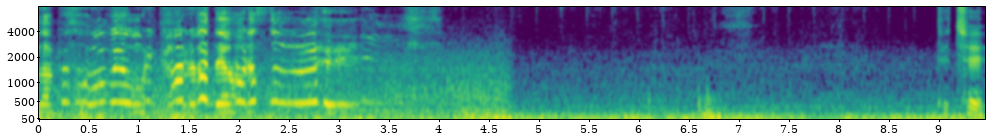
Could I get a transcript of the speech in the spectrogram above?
눈앞에서 왜 우리 가루가 되어버렸어 대체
